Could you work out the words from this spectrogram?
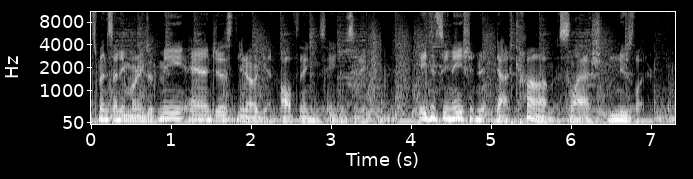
Spend Sunday mornings with me and just, you know, again, all things Agency Nation. agencynation.com slash newsletter.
